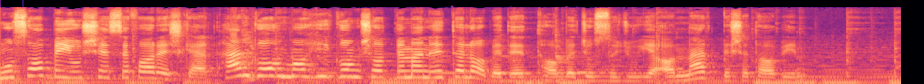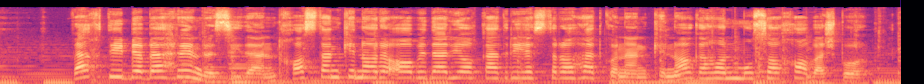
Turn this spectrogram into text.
موسی به یوشه سفارش کرد. هرگاه ماهی گم شد به من اطلاع بده تا به جستجوی آن مرد بشتابیم. وقتی به بحرین رسیدن خواستن کنار آب دریا قدری استراحت کنند که ناگهان موسی خوابش برد.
